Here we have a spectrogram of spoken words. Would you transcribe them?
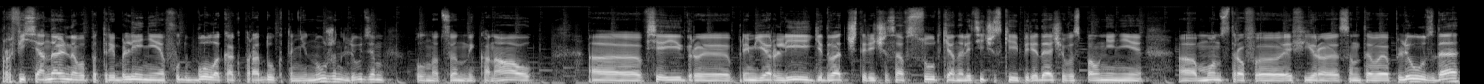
профессионального потребления футбола как продукта. Не нужен людям полноценный канал, э, все игры премьер-лиги, 24 часа в сутки, аналитические передачи в исполнении э, монстров э, эфира с НТВ+, да,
